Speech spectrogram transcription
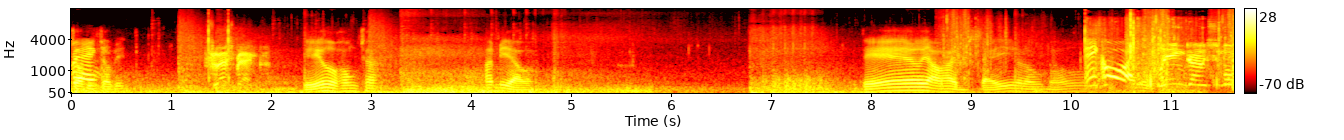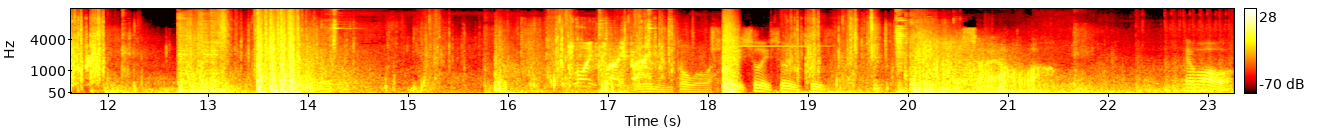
左边左边，屌空枪，喺边右，屌又系唔死嘅老母。我门够我，碎碎碎碎，太傻啊！好吧，哎我，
